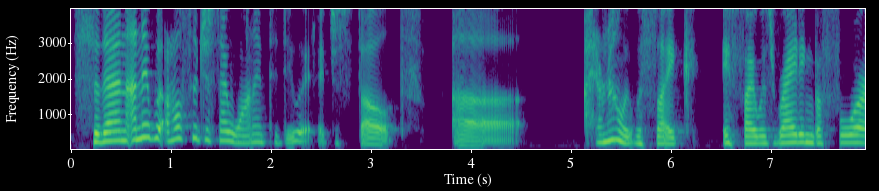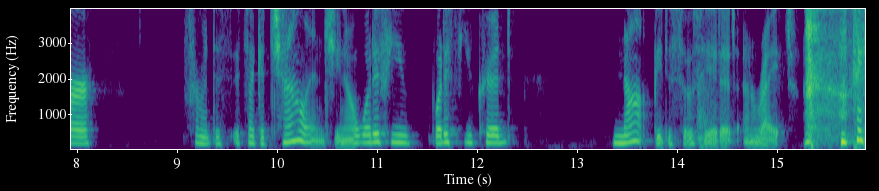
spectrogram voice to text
so then, and it also just, I wanted to do it. It just felt, uh, I don't know, it was like, if I was writing before from a dis- it's like a challenge, you know. What if you what if you could not be dissociated and write? like,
